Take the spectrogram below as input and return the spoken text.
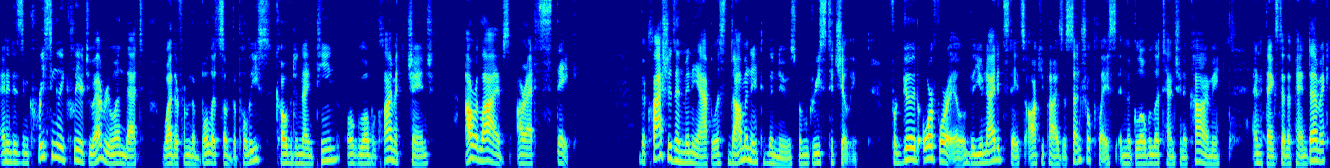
and it is increasingly clear to everyone that, whether from the bullets of the police, COVID 19, or global climate change, our lives are at stake. The clashes in Minneapolis dominated the news from Greece to Chile. For good or for ill, the United States occupies a central place in the global attention economy, and thanks to the pandemic,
